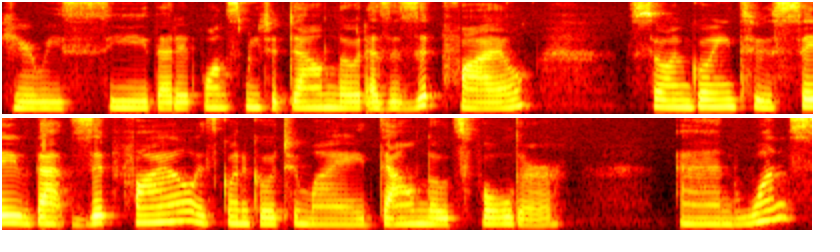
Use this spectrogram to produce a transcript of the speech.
here we see that it wants me to download as a zip file. So I'm going to save that zip file. It's going to go to my downloads folder. And once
